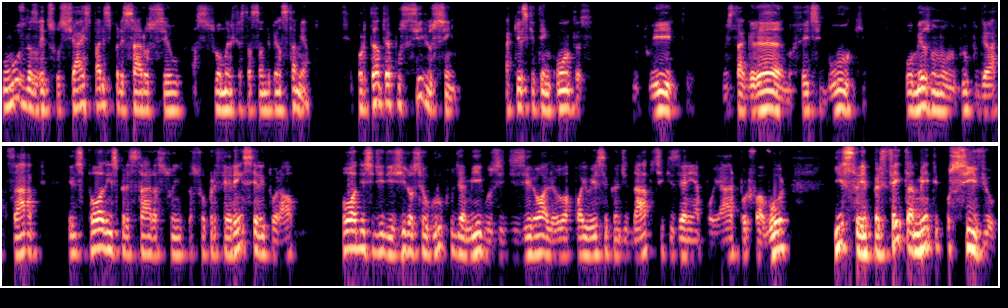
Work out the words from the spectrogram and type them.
o uso das redes sociais para expressar o seu, a sua manifestação de pensamento. Portanto, é possível, sim, aqueles que têm contas no Twitter, no Instagram, no Facebook, ou mesmo no grupo de WhatsApp, eles podem expressar a sua, a sua preferência eleitoral, podem se dirigir ao seu grupo de amigos e dizer, olha, eu apoio esse candidato, se quiserem apoiar, por favor. Isso é perfeitamente possível.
